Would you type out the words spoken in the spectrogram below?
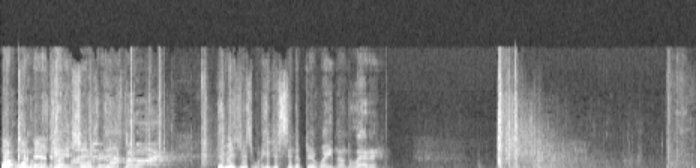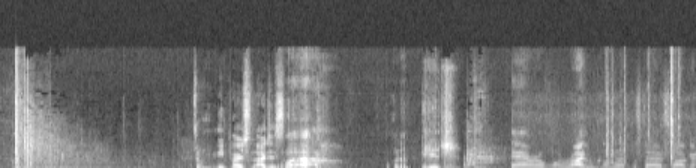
One, one Kinda down. weak There might be ass shit is that, bro. This bitch just he just sitting up there waiting on the ladder. So me personally, I just uh, Wow. What a bitch. Down one right, we coming up the stairs, fucker.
